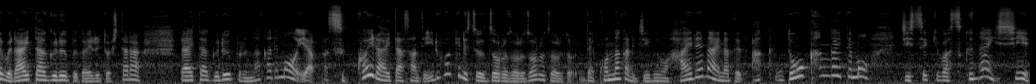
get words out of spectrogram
えばライターグループがいるとしたらライターグループの中でもやっぱすっごいライターさんっているわけですよ。ゾロゾロゾロゾロと。でこの中で自分は入れないなって。あどう考えても実績は少ないし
